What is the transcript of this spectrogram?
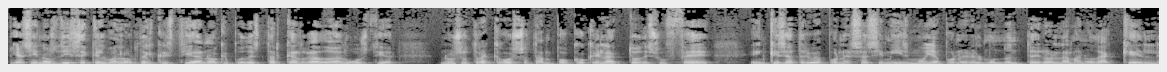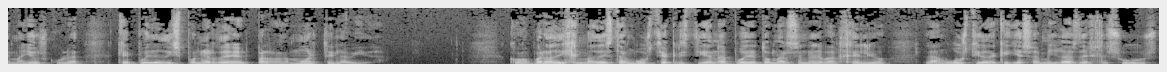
Y así nos dice que el valor del cristiano, que puede estar cargado de angustia, no es otra cosa tampoco que el acto de su fe, en que se atreve a ponerse a sí mismo y a poner el mundo entero en la mano de aquel de mayúscula que puede disponer de él para la muerte y la vida. Como paradigma de esta angustia cristiana puede tomarse en el Evangelio la angustia de aquellas amigas de Jesús,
